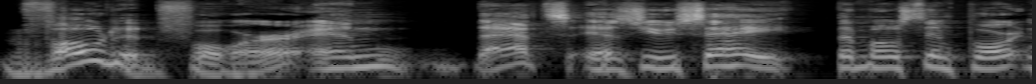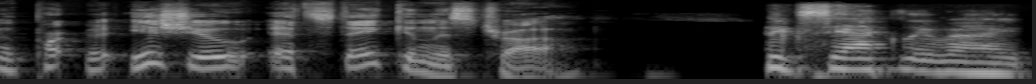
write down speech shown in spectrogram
voted for. And that's, as you say, the most important part, issue at stake in this trial. Exactly right.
